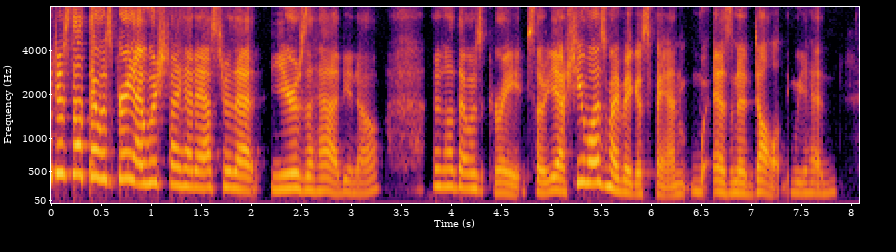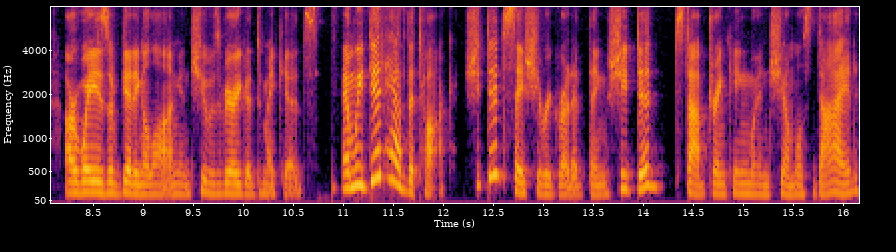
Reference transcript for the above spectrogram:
I just thought that was great. I wished I had asked her that years ahead, you know. I thought that was great. So, yeah, she was my biggest fan as an adult. We had our ways of getting along, and she was very good to my kids. And we did have the talk. She did say she regretted things. She did stop drinking when she almost died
